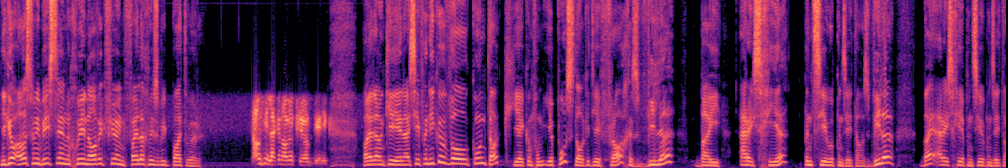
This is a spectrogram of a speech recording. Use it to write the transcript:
Nico alles van die beste en 'n goeie naweek vir jou en veilig wees op die pad hoor Dankie lekker naweek vir jou ook Derek Baie dankie. En as jy vir Nico wil kontak jy kan hom e-pos dalk het jy 'n vraag is wiele by rsg.co.za as wiele by rsg.co.za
